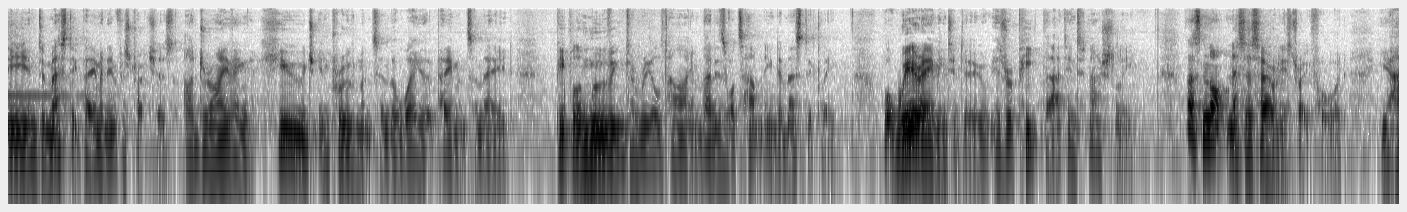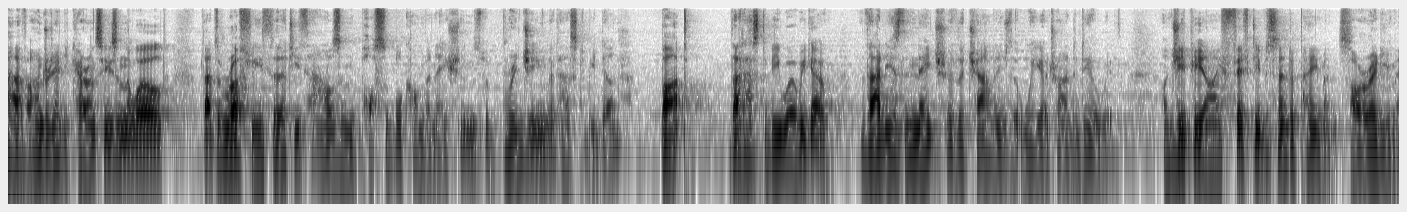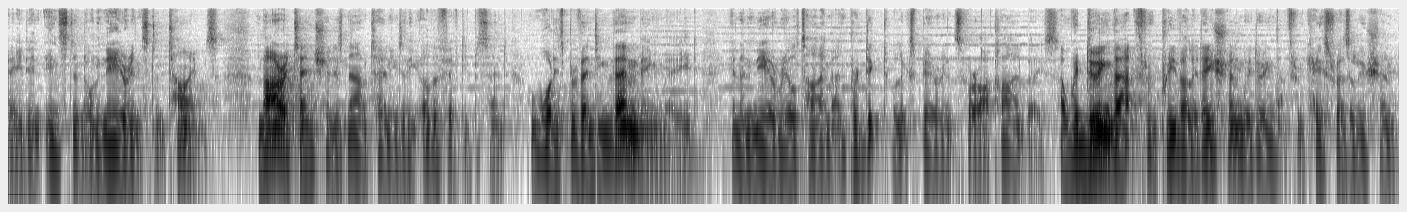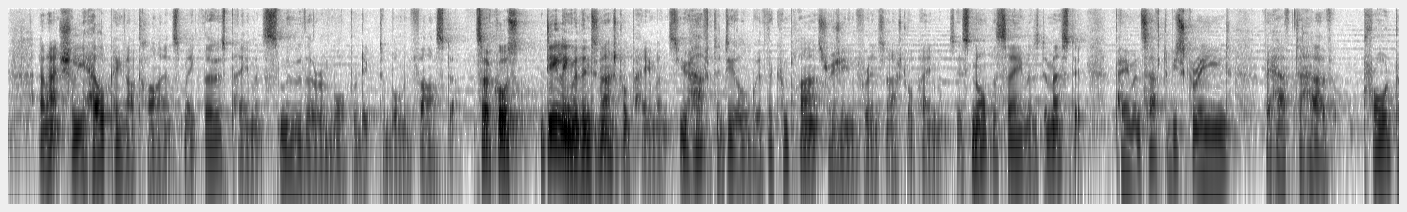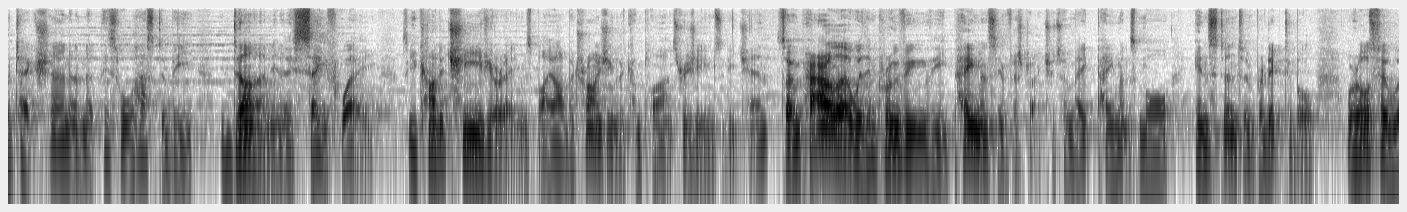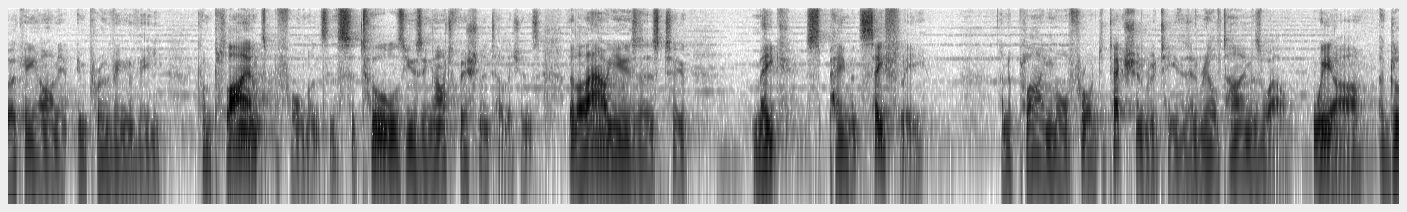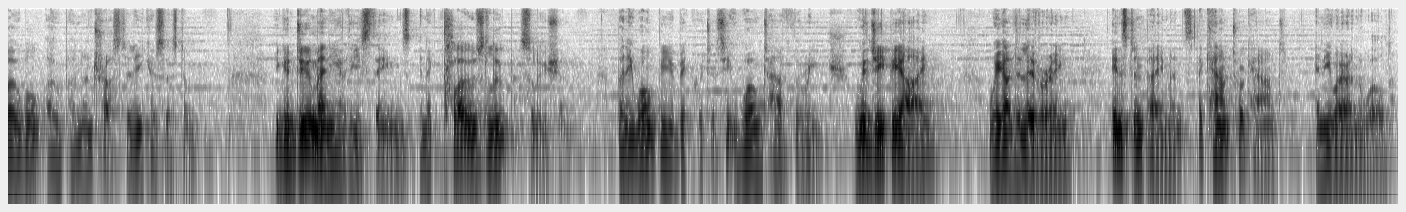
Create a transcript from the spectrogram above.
The and domestic payment infrastructures are driving huge improvements in the way that payments are made. People are moving to real time. That is what's happening domestically. What we're aiming to do is repeat that internationally. That's not necessarily straightforward. You have 180 currencies in the world. That's roughly 30,000 possible combinations for bridging that has to be done. But that has to be where we go. That is the nature of the challenge that we are trying to deal with. On GPI, 50% of payments are already made in instant or near instant times. And our attention is now turning to the other 50%, what is preventing them being made in a near real-time and predictable experience for our client base. And we're doing that through pre-validation, we're doing that through case resolution, and actually helping our clients make those payments smoother and more predictable and faster. So of course, dealing with international payments, you have to deal with the compliance regime for international payments. It's not the same as domestic. Payments have to be screened, they have to have fraud protection and that this all has to be done in a safe way. So you can't achieve your aims by arbitraging the compliance regimes at each end. So in parallel with improving the payments infrastructure to make payments more instant and predictable, we're also working on improving the compliance performance and the tools using artificial intelligence that allow users to make payments safely and apply more fraud detection routines in real time as well. We are a global, open and trusted ecosystem. You can do many of these things in a closed loop solution but it won't be ubiquitous, it won't have the reach. With GPI, we are delivering instant payments, account to account, anywhere in the world.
